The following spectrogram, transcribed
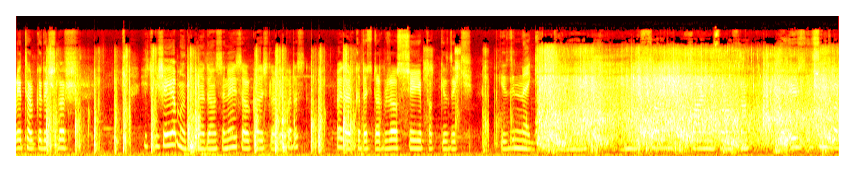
Evet arkadaşlar. Hiçbir şey yapmadım nedense. Neyse arkadaşlar yaparız. Hadi arkadaşlar biraz şey yapak gezek. Farm falan filan. Ee, Şimdi bak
